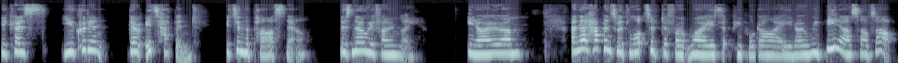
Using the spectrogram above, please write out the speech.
Because you couldn't there it's happened. It's in the past now. There's no if only you know um and that happens with lots of different ways that people die. You know we beat ourselves up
